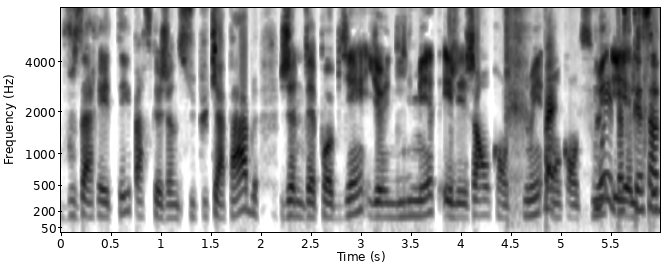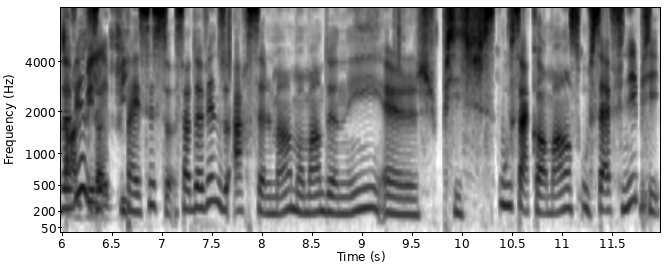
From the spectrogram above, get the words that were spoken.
vous arrêtez parce que je ne suis plus capable, je ne vais pas bien, il y a une limite et les gens ont continué, ont continué Oui, et parce elle que ça devient la vie. ben c'est ça, ça devient du harcèlement à un moment donné, euh, puis où ça commence, où ça finit, puis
